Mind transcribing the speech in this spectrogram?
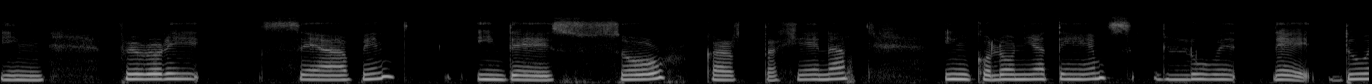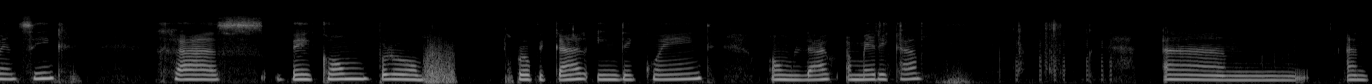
In February 7th in the Sur Cartagena in Colonia Thames the dancing has become pro tropical in the quaint on Latin America and and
